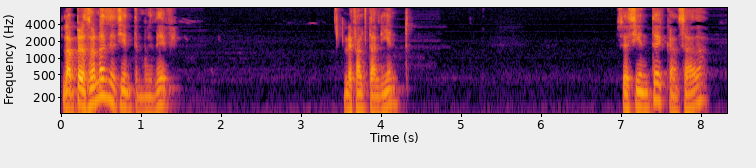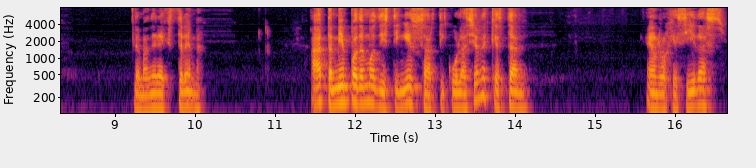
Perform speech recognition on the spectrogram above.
La persona se siente muy débil. Le falta aliento. Se siente cansada de manera extrema. Ah, también podemos distinguir sus articulaciones que están enrojecidas,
